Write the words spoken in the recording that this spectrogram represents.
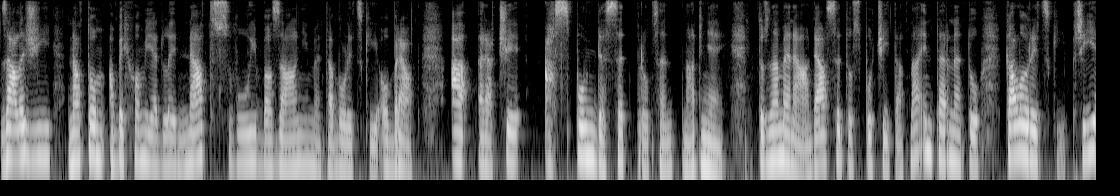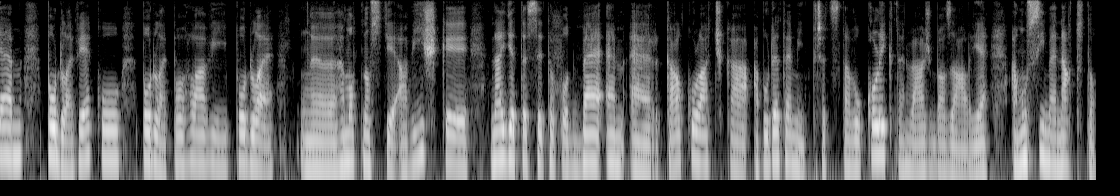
záleží na tom, abychom jedli nad svůj bazální metabolický obrat a radši aspoň 10% nad něj. To znamená, dá se to spočítat na internetu, kalorický příjem podle věku, podle pohlaví, podle e, hmotnosti a výšky. Najděte si to pod BMR kalkulačka a budete mít představu, kolik ten váš bazál je. A musíme nad to.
